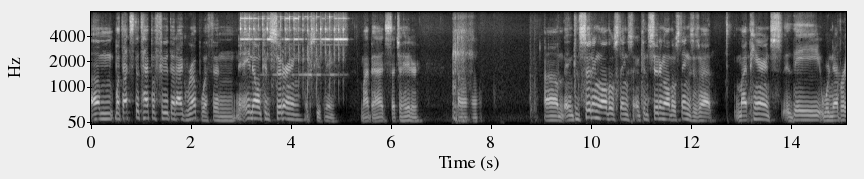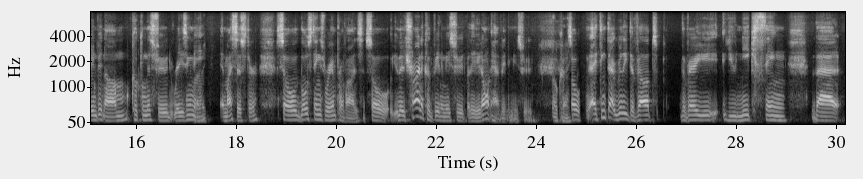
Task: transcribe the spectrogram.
Um, but that's the type of food that I grew up with, and you know, considering, excuse me, my bad, such a hater. Uh, um, and considering all those things, and considering all those things, is that my parents they were never in Vietnam cooking this food, raising me. Right and my sister. So those things were improvised. So they're trying to cook Vietnamese food, but they don't have Vietnamese food. Okay. So I think that really developed the very unique thing that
